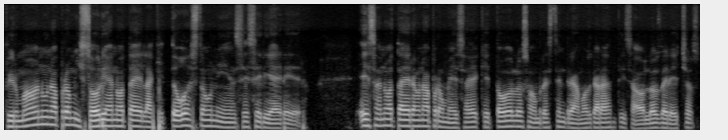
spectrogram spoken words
firmaban una promisoria nota de la que todo estadounidense sería heredero. Esa nota era una promesa de que todos los hombres tendríamos garantizados los derechos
